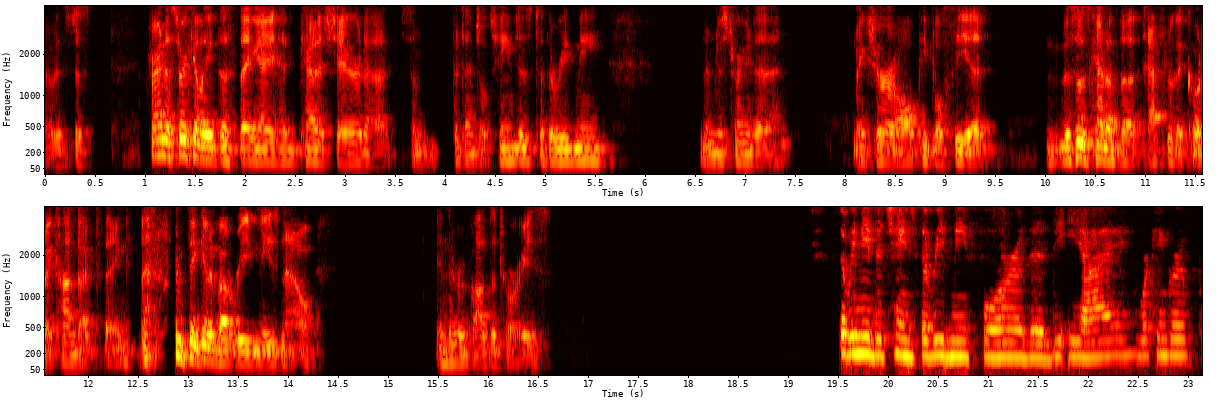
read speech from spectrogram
I was just trying to circulate this thing. I had kind of shared uh, some potential changes to the README. And I'm just trying to make sure all people see it. This is kind of the, after the code of conduct thing. I'm thinking about READMEs now in the repositories. So we need to change the README for the DEI working group.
